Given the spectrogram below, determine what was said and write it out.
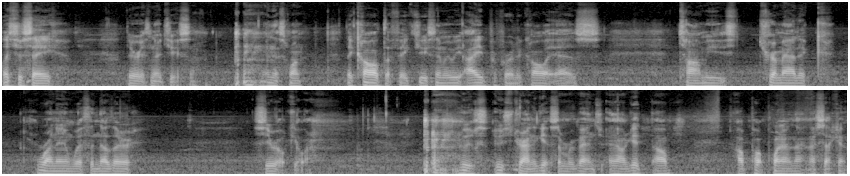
Let's just say there is no Jason in this one. They call it the fake Jason movie. I prefer to call it as Tommy's traumatic run-in with another serial killer who's who's trying to get some revenge. And I'll get I'll I'll point on that in a second.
